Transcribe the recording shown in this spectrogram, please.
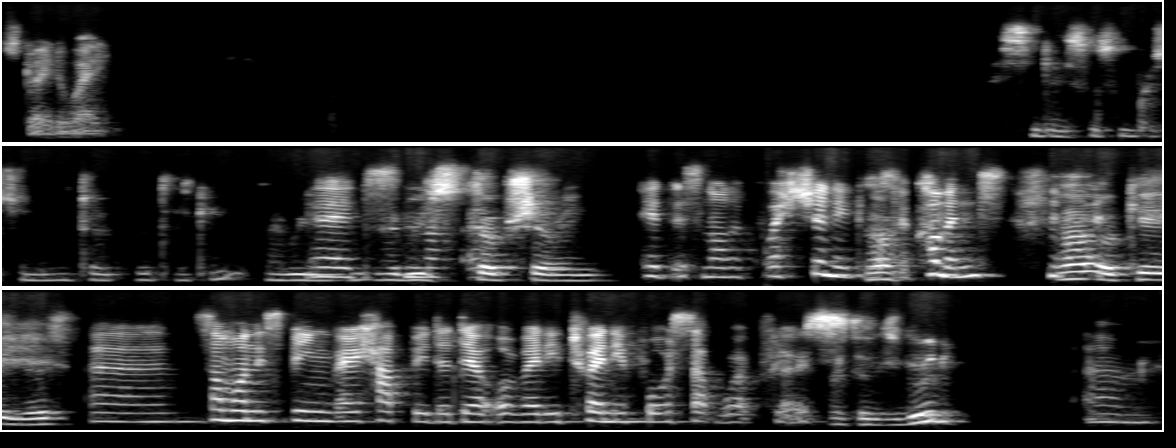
straight away. Think I saw some question in the chat, but I can I will, It's I will not a- stop sharing. It is not a question, it was Oh. a comment. Ah, okay, yes, Uh, someone is being very happy that there are already 24 sub workflows. that's good. Um,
